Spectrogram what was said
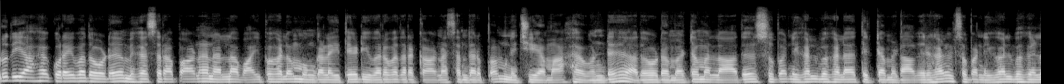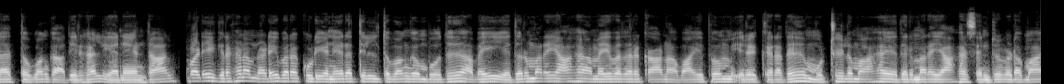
உறுதியாக குறைவதோடு மிக சிறப்பான நல்ல வாய்ப்புகளும் உங்களை தேடி வருவதற்கான சந்தர்ப்பம் நிச்சயமாக உண்டு. அதோடு மட்டுமல்லாது சுப நிகழ்வுகளை திட்டமிடாதீர்கள் சுப நிகழ்வுகளை துவங்காதீர்கள். ஏனென்றால் அப்படி கிரகணம் நடைபெறக்கூடிய நேரத்தில் துவங்கும் போது அவை எதிர்மறையாக அமைவதற்கான வாய்ப்பும் இருக்கிறது. முற்றிலுமாக எதிர்மறையாக சென்றுவிடுமா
